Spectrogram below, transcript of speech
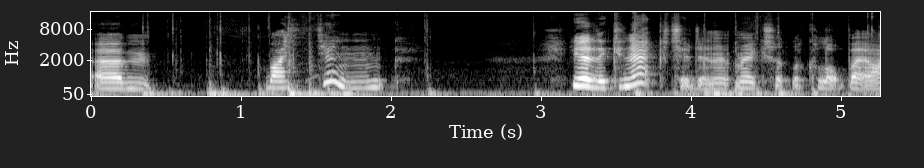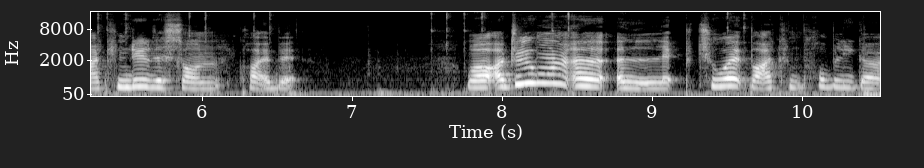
Um, I think, yeah, they're connected and it makes it look a lot better. I can do this on quite a bit. Well, I do want a, a lip to it, but I can probably go,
